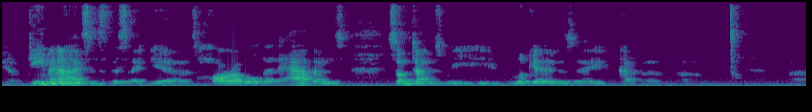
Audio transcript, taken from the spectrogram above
you know, demonizes this idea. It's horrible that it happens sometimes we look at it as a kind of a, a uh,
